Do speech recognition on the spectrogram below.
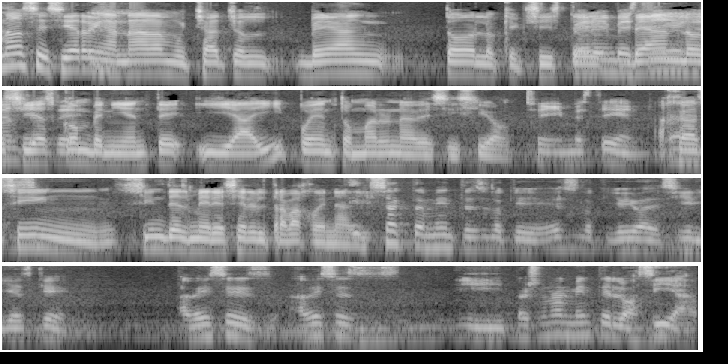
no se cierren a nada, muchachos. Vean todo lo que existe. Véanlo si es de- conveniente y ahí pueden tomar una decisión. Sí, investiguen. Ajá, sin, sin desmerecer el trabajo de nadie. Exactamente, eso es lo que eso es lo que yo iba a decir y es que a veces a veces y personalmente lo hacía,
